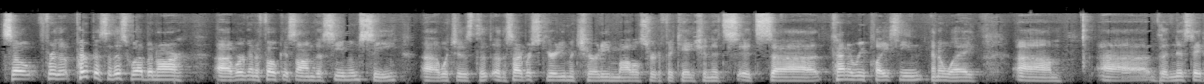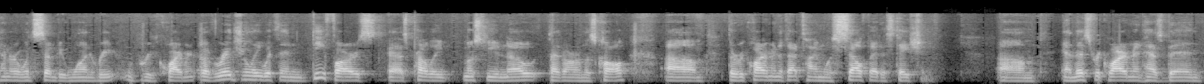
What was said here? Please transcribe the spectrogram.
So for the purpose of this webinar, uh, we're going to focus on the CMMC, uh, which is the, the, Cybersecurity Maturity Model Certification. It's it's uh, kind of replacing, in a way, um, uh, the NIST 80171 re- requirement. Originally within DFARS, as probably most of you know that are on this call, um, the requirement at that time was self-attestation. Um, and this requirement has been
